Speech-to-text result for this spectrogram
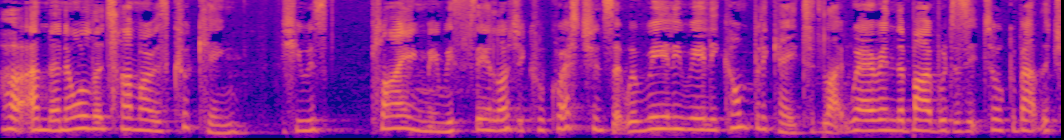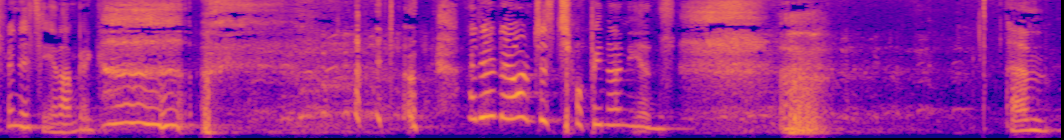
Uh, and then all the time I was cooking, she was plying me with theological questions that were really, really complicated, like where in the Bible does it talk about the Trinity? And I'm going, I, don't, I don't know, I'm just chopping onions. um,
